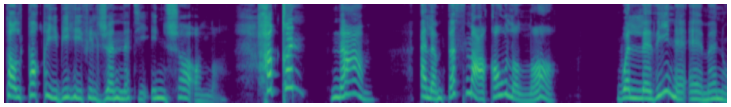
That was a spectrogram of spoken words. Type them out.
تلتقي به في الجنة إن شاء الله. حقا؟ نعم. ألم تسمع قول الله؟ والذين آمنوا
